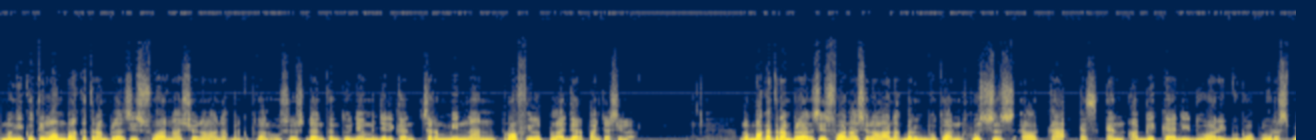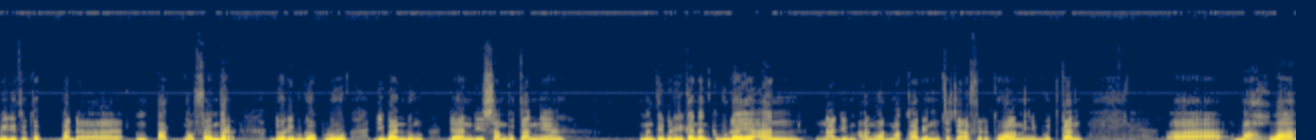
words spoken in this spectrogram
mengikuti lomba keterampilan siswa nasional anak berkebutuhan khusus dan tentunya menjadikan cerminan profil pelajar Pancasila. Lomba keterampilan siswa nasional anak berkebutuhan khusus LKSN ABK di 2020 resmi ditutup pada 4 November 2020 di Bandung dan di sambutannya Menteri Pendidikan dan Kebudayaan Nadiem Anwar Makarim secara virtual menyebutkan uh, bahwa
